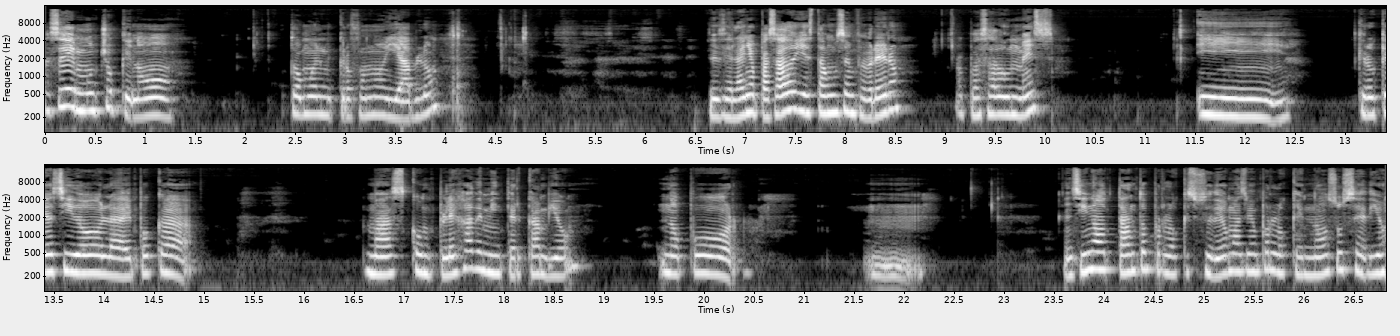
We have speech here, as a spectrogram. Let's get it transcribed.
Hace mucho que no tomo el micrófono y hablo. Desde el año pasado, ya estamos en febrero. Ha pasado un mes. Y creo que ha sido la época más compleja de mi intercambio. No por... Mm, en sí no tanto por lo que sucedió, más bien por lo que no sucedió.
